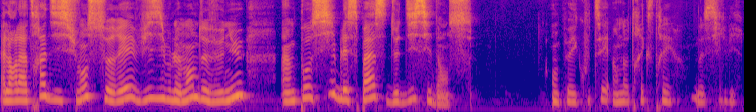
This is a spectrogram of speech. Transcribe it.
Alors la tradition serait visiblement devenue un possible espace de dissidence. On peut écouter un autre extrait de Sylvie.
